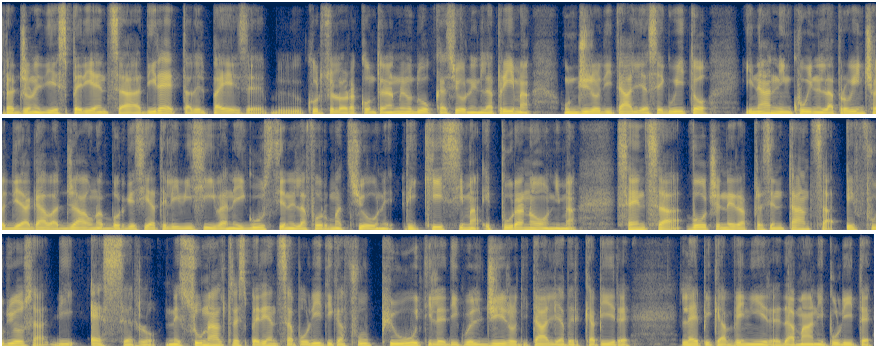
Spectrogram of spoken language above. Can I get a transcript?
ragione di esperienza diretta del paese. Curzio lo racconta in almeno due occasioni. La prima, un giro d'Italia seguito in anni in cui nella provincia dilagava già una borghesia televisiva nei gusti e nella formazione, ricchissima e anonima, senza voce né rappresentanza e furiosa di esserlo. Nessun'altra esperienza politica fu più utile di quel giro d'Italia per capire l'epica avvenire da mani pulite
